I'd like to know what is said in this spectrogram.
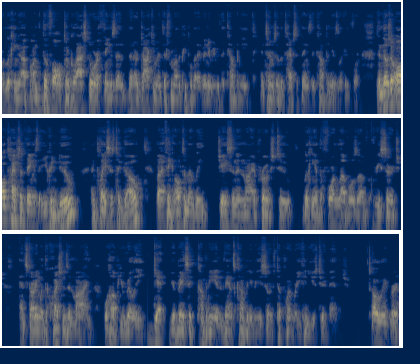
or looking up on the vault or glassdoor things that, that are documented from other people that i've interviewed with the company in terms of the types of things the company is looking for. And those are all types of things that you can do and places to go. But i think ultimately jason and my approach to looking at the four levels of research and starting with the questions in mind will help you really get your basic company and advanced company research to a point where you can use to your advantage. Totally agree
